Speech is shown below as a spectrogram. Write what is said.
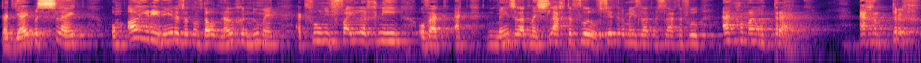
Dat jy besluit om al hierdie redes wat ons dalk nou genoem het, ek voel nie veilig nie of ek ek mense laat my slegter voel of sekere mense laat my slegter voel, ek gaan my onttrek. Ek gaan terug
